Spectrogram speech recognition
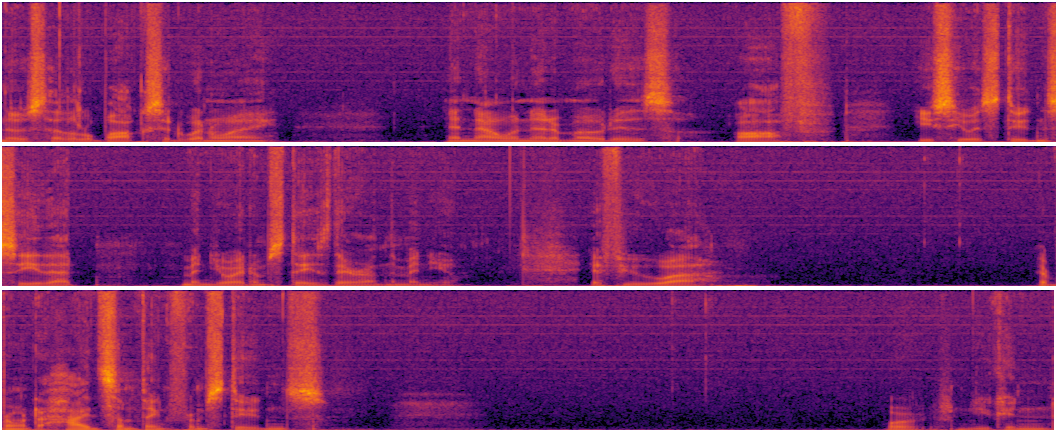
notice that little box had went away. And now when edit mode is off you see what students see that menu item stays there on the menu if you uh, ever want to hide something from students, or you can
